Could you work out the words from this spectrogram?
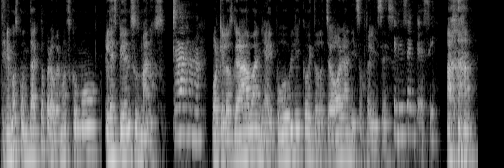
tenemos contacto, pero vemos cómo les piden sus manos. Ajá. Porque los graban y hay público y todos lloran y son felices. Y dicen que sí. Ajá,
